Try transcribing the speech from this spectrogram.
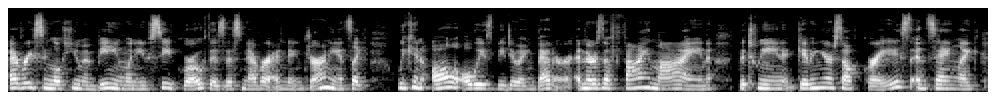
every single human being, when you see growth as this never ending journey, it's like we can all always be doing better. And there's a fine line between giving yourself grace and saying, like,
